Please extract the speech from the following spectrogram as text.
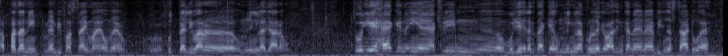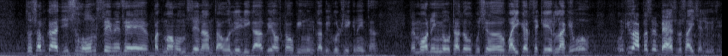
अब पता नहीं, मैं भी फ़र्स्ट टाइम आया हूँ, मैं खुद पहली बार उमलिंगला जा रहा हूँ। तो ये है कि नहीं है एक्चुअली मुझे लगता है कि उमलिंगला खुलने के बाद इनका नया नया बिज़नेस स्टार्ट हुआ है। तो सबका जिस होम स्टे में थे, पद्मा होम स्टे नाम था, वो लेडी का वे ऑफ़ टॉकिंग उनका बिल्कुल ठीक नहीं था। मैं मॉर्निंग में उठा तो कुछ बाइकर थे केरला के, वो, उनकी आपस में बहस बसाई चली हुई थी।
